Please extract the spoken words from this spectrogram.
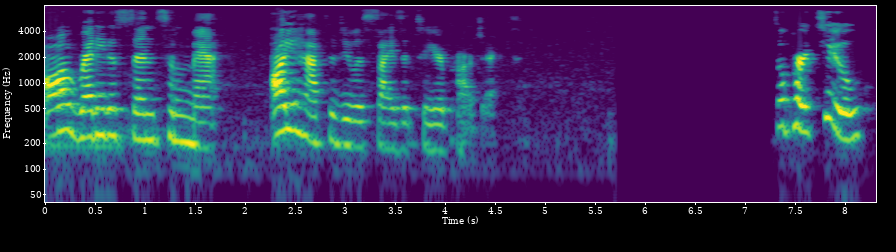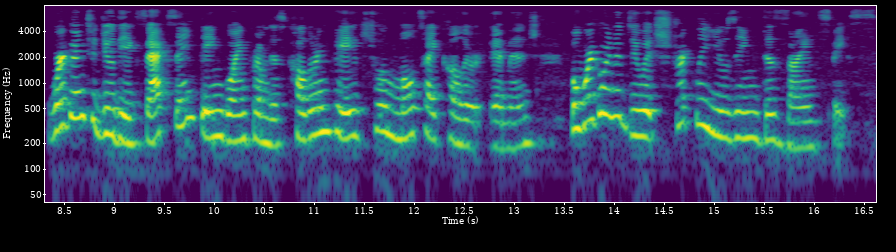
all ready to send to mat. All you have to do is size it to your project. So part two, we're going to do the exact same thing going from this coloring page to a multicolor image, but we're going to do it strictly using Design Space.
